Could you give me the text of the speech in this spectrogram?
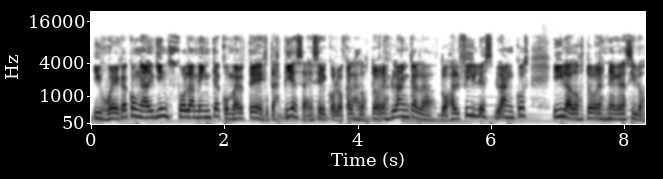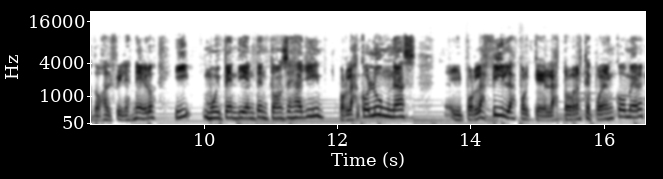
y juega con alguien solamente a comerte estas piezas, es decir, coloca las dos torres blancas, las dos alfiles blancos y las dos torres negras y los dos alfiles negros. Y muy pendiente entonces allí por las columnas y por las filas porque las torres te pueden comer.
